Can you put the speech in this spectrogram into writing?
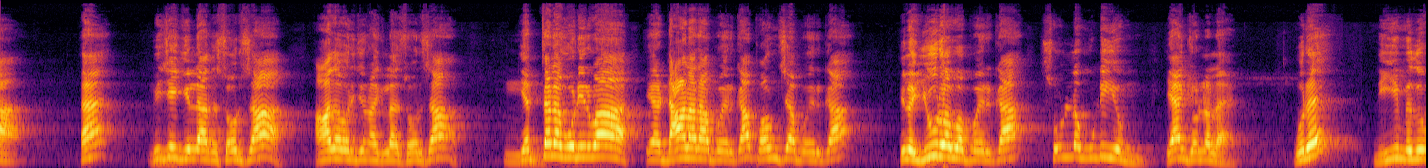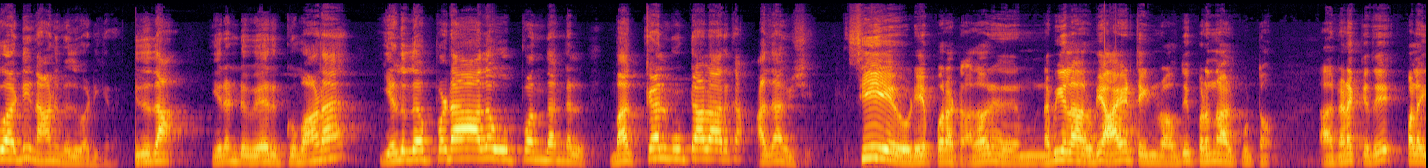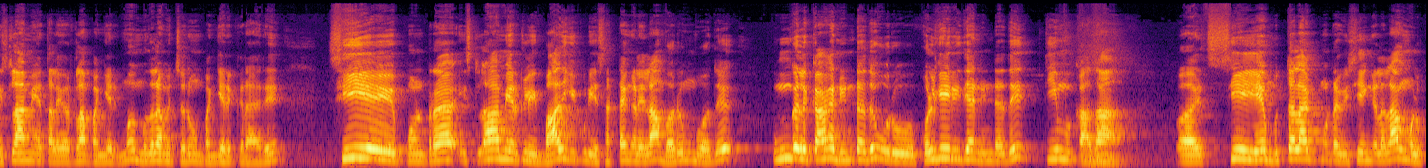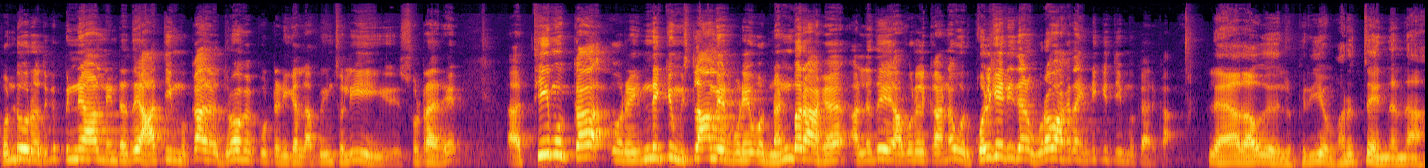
ஆ? விஜய்க்கு இல்லாத சோர்ஸா ஆதவ அர்ஜுனாக்கு இல்லாத சோர்ஸா எத்தனை கோடி ரூபா டாலராக போயிருக்கா? பவுன்ஸாக போயிருக்கா? இல்லை யூரோவை போயிருக்கா? சொல்ல முடியும். ஏன் சொல்லலை? ஒரு நீயும் மெதுவாட்டி நானும் மெதுவாட்டிக்கிறேன் இதுதான் இரண்டு பேருக்குமான எழுதப்படாத ஒப்பந்தங்கள். மக்கள் முட்டாளாக இருக்கான் அதுதான் விஷயம். சிஏவுடைய போராட்டம். அதாவது நபிகளாருடைய ஆயிரத்தி ஐநூறாவது பிறந்தநாள் கூட்டம் நடக்குது. பல இஸ்லாமிய தலைவர்கள்லாம் பங்கேற்கும்போது முதலமைச்சரும் பங்கேற்கிறாரு. சிஏ போன்ற இஸ்லாமியர்களை பாதிக்கக்கூடிய சட்டங்களெல்லாம் வரும்போது உங்களுக்காக நின்றது ஒரு கொள்கை ரீதியாக நின்றது திமுக தான். சிஏஏ முத்தலாக் போன்ற விஷயங்கள் எல்லாம் உங்களுக்கு கொண்டு வருவதுக்கு பின்னால் நின்றது அதிமுக அது துரோக கூட்டணிகள் அப்படின்னு சொல்லி சொல்கிறாரு திமுக ஒரு இன்றைக்கும் இஸ்லாமியர்களுடைய ஒரு நண்பராக அல்லது அவர்களுக்கான ஒரு கொள்கை ரீதியான உறவாக தான் இன்றைக்கும் திமுக இருக்கா? இல்லை அதாவது இதில் பெரிய வருத்தம் என்னன்னா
